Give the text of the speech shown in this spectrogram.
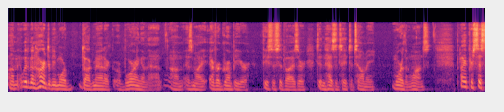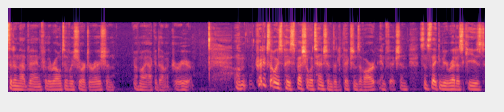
Um, it would have been hard to be more dogmatic or boring than that, um, as my ever grumpier thesis advisor didn't hesitate to tell me more than once. But I persisted in that vein for the relatively short duration of my academic career. Um, critics always pay special attention to depictions of art in fiction, since they can be read as keys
